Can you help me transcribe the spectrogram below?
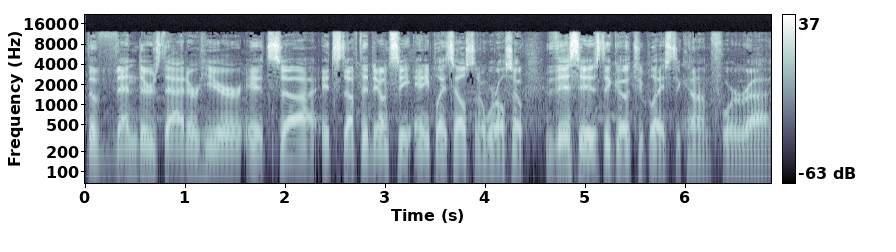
the vendors that are here. It's, uh, it's stuff that they don't see anyplace else in the world. So this is the go to place to come for, uh,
